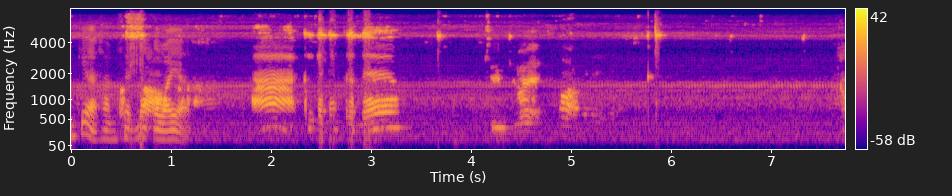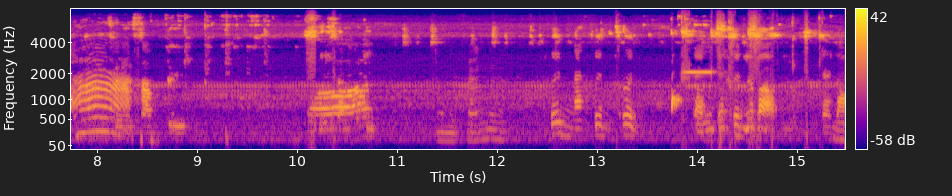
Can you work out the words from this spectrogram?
มื่อกี้อะทำแชทบล็อกเอาไว้อะอ่าขึ้นกันยังเตือนแล้วพิมพ์ด้วยอ่า say something say something มันแฟ้มเลยขึ้นนะขึ้นขึ้น แต่นี่จะขึ้นหรือเปล่าแต่เรา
